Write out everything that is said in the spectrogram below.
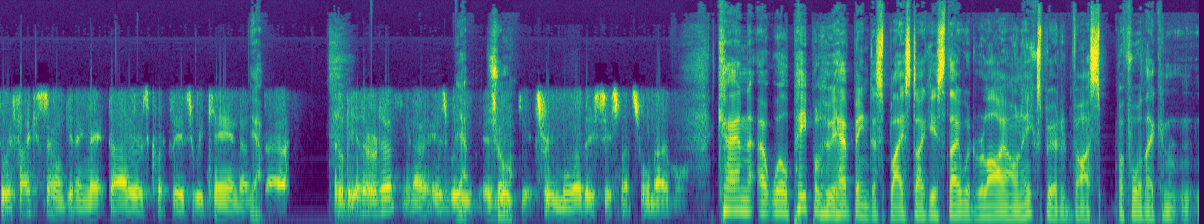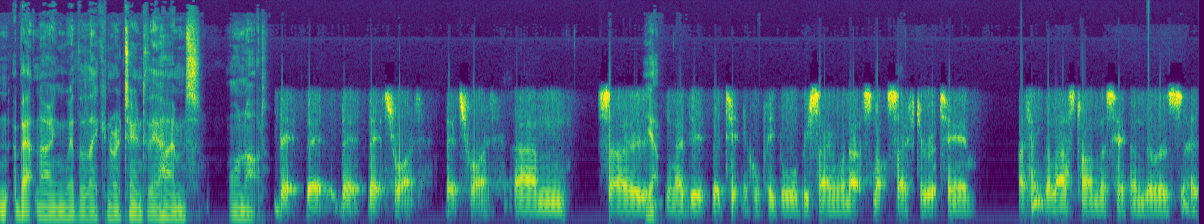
So we're focusing on getting that data as quickly as we can, and uh, it'll be iterative. You know, as we as sure. we get through more of the assessments, we'll know more. Can uh, well people who have been displaced, I guess they would rely on expert advice before they can about knowing whether they can return to their homes or not. That, that, that that's right. That's right. Um, so, yep. you know, the, the, technical people will be saying, well, no, it's not safe to return. I think the last time this happened, there was a,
